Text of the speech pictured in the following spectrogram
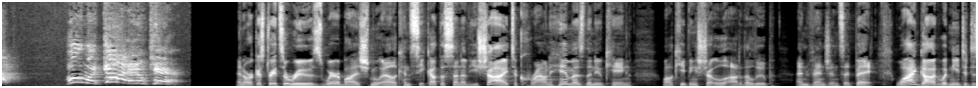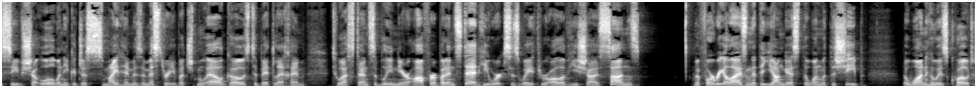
up! Oh my god, I don't care! and orchestrates a ruse whereby Shmuel can seek out the son of Yishai to crown him as the new king while keeping Shaul out of the loop and vengeance at bay. Why God would need to deceive Shaul when he could just smite him is a mystery, but Shmuel goes to Bethlehem to ostensibly near offer, but instead he works his way through all of Yishai's sons before realizing that the youngest, the one with the sheep, the one who is, quote,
